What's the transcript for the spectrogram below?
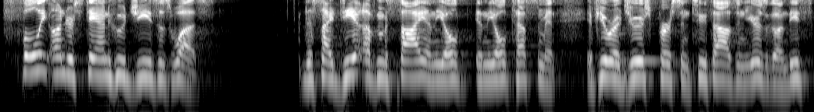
fully understand who Jesus was this idea of Messiah in the Old in the Old Testament. If you were a Jewish person 2,000 years ago, and these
